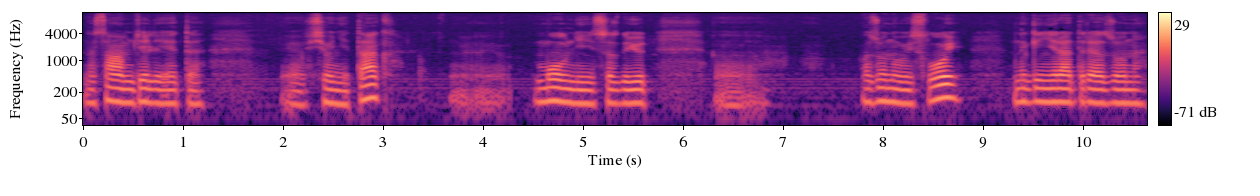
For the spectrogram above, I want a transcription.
На самом деле это э, все не так. Э, молнии создают э, озоновый слой на генераторе озона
